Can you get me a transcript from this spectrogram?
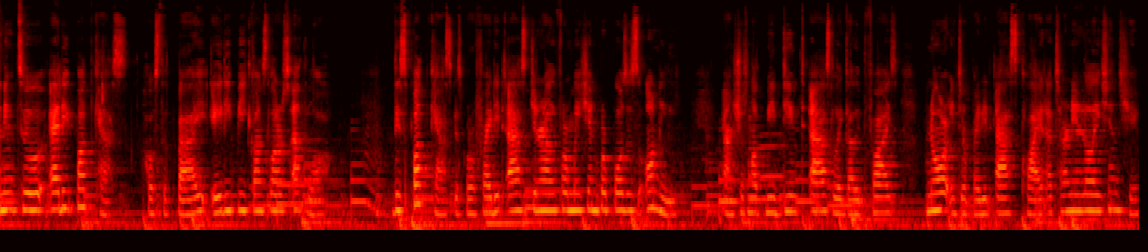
listening to Eddie Podcast, hosted by ADP Counselors at Law. This podcast is provided as general information purposes only and should not be deemed as legal advice nor interpreted as client-attorney relationship.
